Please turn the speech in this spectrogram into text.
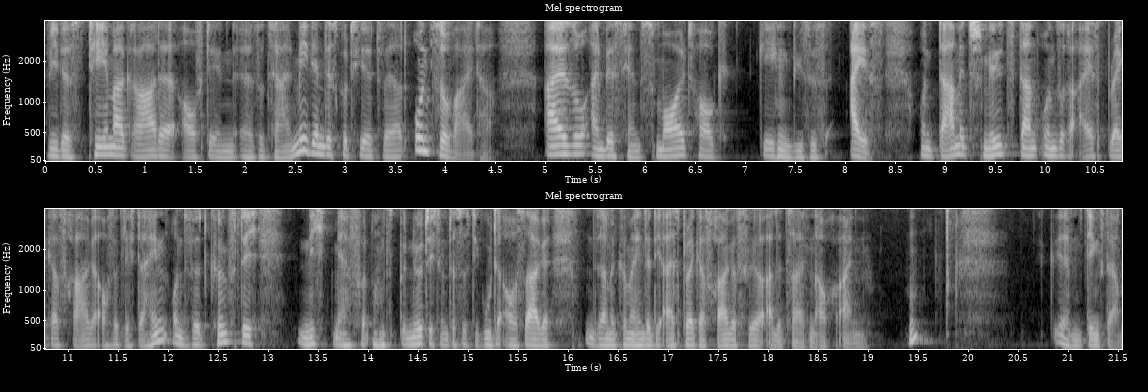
wie das Thema gerade auf den äh, sozialen Medien diskutiert wird und so weiter. Also ein bisschen Smalltalk gegen dieses Eis. Und damit schmilzt dann unsere Icebreaker-Frage auch wirklich dahin und wird künftig nicht mehr von uns benötigt. Und das ist die gute Aussage. Damit können wir hinter die Icebreaker-Frage für alle Zeiten auch ein hm? Ähm, Dings da.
